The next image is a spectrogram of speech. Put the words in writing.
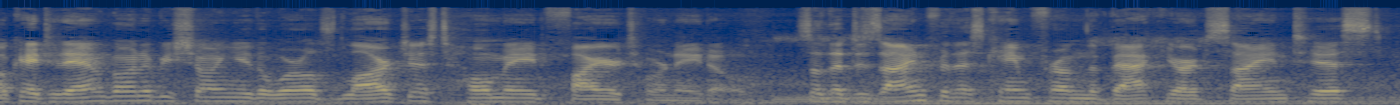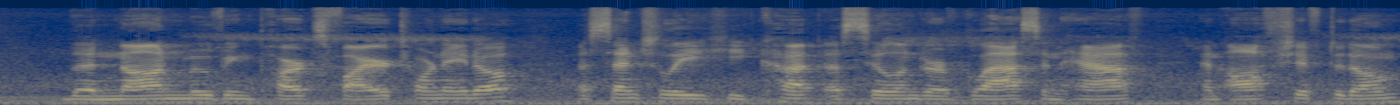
Okay, today I'm going to be showing you the world's largest homemade fire tornado. So the design for this came from the backyard scientist, the non-moving parts fire tornado. Essentially, he cut a cylinder of glass in half and off-shifted them,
